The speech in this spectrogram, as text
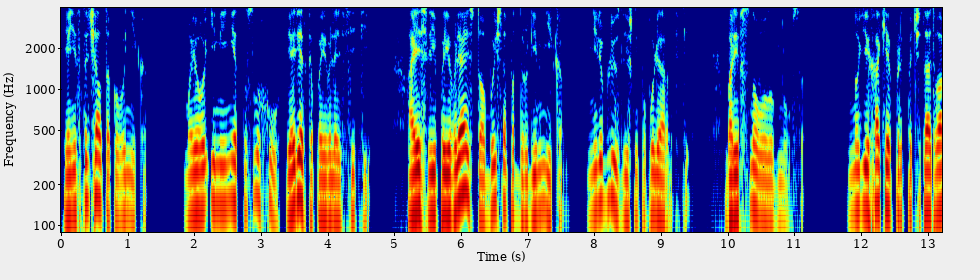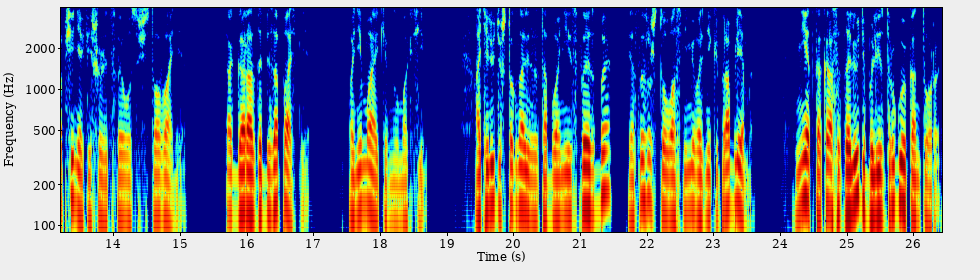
Я не встречал такого ника. Моего имени нет на слуху, я редко появляюсь в сети. А если и появляюсь, то обычно под другим ником. Не люблю излишней популярности. Борис снова улыбнулся. Многие хакеры предпочитают вообще не афишировать своего существования. Так гораздо безопаснее. Понимаю, кивнул Максим. А те люди, что гнали за тобой, они из ФСБ? Я слышал, что у вас с ними возникли проблемы. Нет, как раз это люди были из другой конторы.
